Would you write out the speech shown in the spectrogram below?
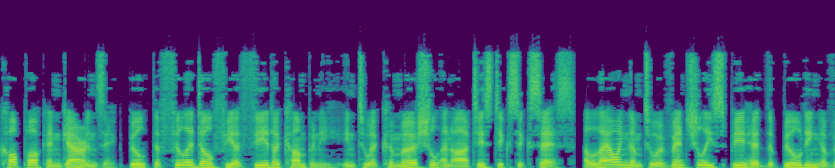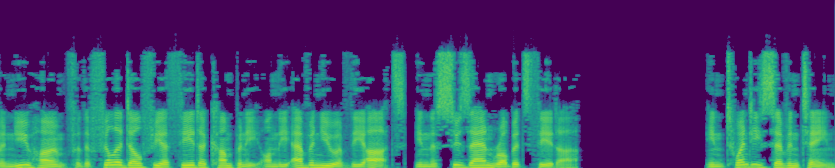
Coppock and Garonzik built the Philadelphia Theatre Company into a commercial and artistic success, allowing them to eventually spearhead the building of a new home for the Philadelphia Theatre Company on the Avenue of the Arts, in the Suzanne Roberts Theatre. In 2017,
